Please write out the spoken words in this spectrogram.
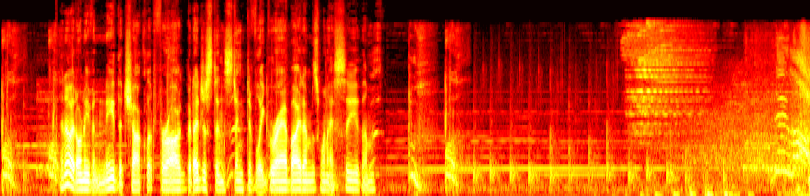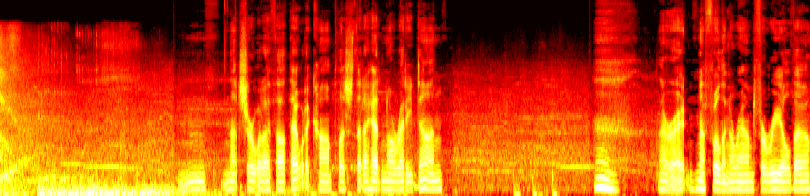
I know I don't even need the chocolate frog, but I just instinctively grab items when I see them. Not sure what I thought that would accomplish that I hadn't already done. Alright, enough fooling around for real though.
